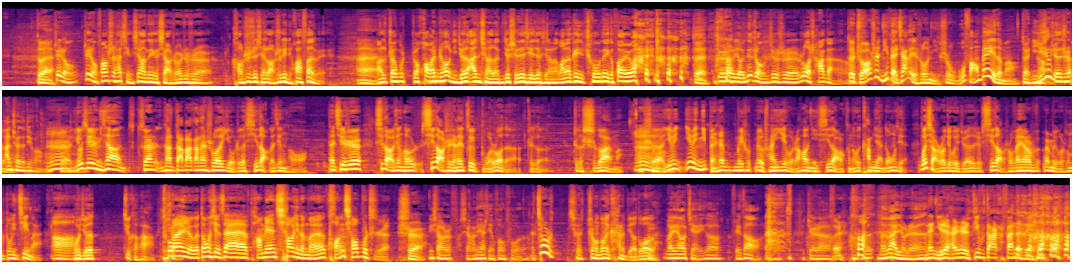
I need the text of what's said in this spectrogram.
对，这种这种方式还挺像那个小时候就是考试之前老师给你画范围，哎完，了专专画完之后你觉得安全了，你就学这些就行了。完了给你出那个范围外的，对 就是有那种就是落差感啊。对，主要是你在家里的时候你是无防备的嘛，对，你就觉得这是安全的地方嘛。是，嗯，尤其是你像，虽然你看大巴刚才说有这个洗澡的镜头，但其实洗澡镜头，洗澡是人类最薄弱的这个这个时段嘛。嗯是因为因为你本身没说没有穿衣服，然后你洗澡可能会看不见东西。我小时候就会觉得，就洗澡的时候，万一要是外面有个什么东西进来，啊我，会觉得巨可怕。突然有个东西在旁边敲你的门，狂敲不止。是，你小时候想象力还挺丰富的。就是就这种东西看的比较多吧。弯腰捡一个肥皂，然后就觉 不是得门门外有人。那你这还是 Deep Dark Fantasy，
